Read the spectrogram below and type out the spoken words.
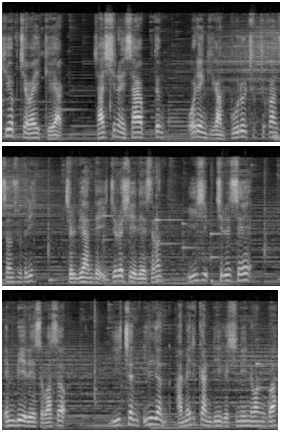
기업체와의 계약, 자신의 사업 등 오랜 기간 부를 축적한 선수들이 즐비한데 이치로 씨에 대해서는 27세에 NBL에서 와서 2001년 아메리칸 리그 신인왕과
